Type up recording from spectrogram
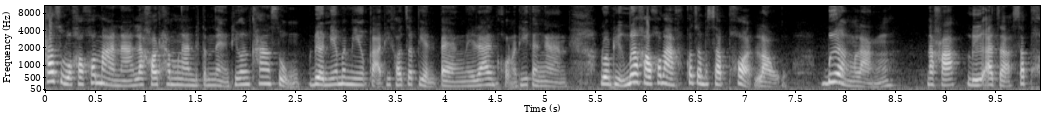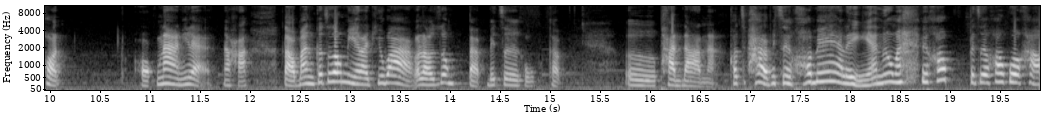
ถ้าสมมติเขาเข้ามานะ แล้วเขาทำงานในตำแหน่งที่ค่อนข้างสูง เดือนนี้มันมีโอกาสที่เขาจะเปลี่ยนแปลงในด้านของหน้าที่การงาน รวมถึงเมื่อเขาเข้ามาเขาก็จะมาซัพพอร์ตเราเบื้องหลังนะคะ หรืออาจจะซัพพอร์ตออกหน้านี่แหละนะคะ แต่มันก็จะต้องมีอะไรที่ว่าเราต้องแบบไปเจอกับ เออผ่านด่านอะ่ะเขาจะพาเราไปเจอพ่อแม่อะไรอย่างเงี้ยนึกไหมไปครอบไปเจอครอบครัวเขา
